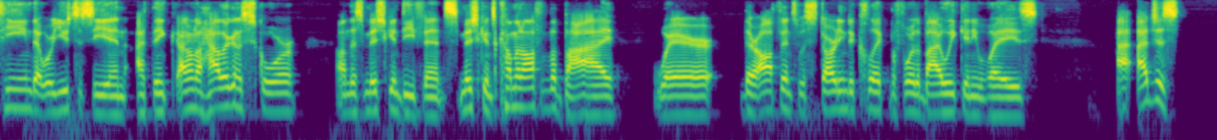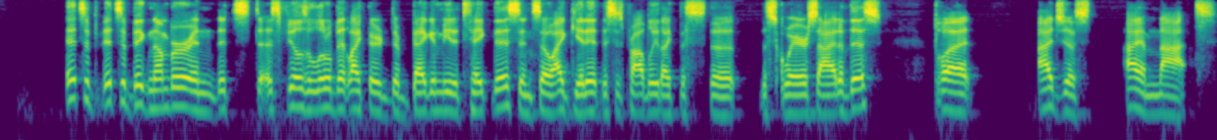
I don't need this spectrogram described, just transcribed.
team that we're used to seeing. I think I don't know how they're going to score on this Michigan defense. Michigan's coming off of a bye where their offense was starting to click before the bye week, anyways. I, I just it's a it's a big number, and it's it feels a little bit like they're they're begging me to take this, and so I get it. This is probably like the the square side of this, but I just I am not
